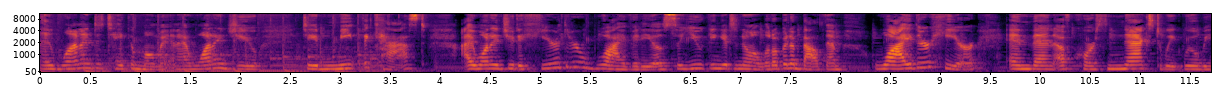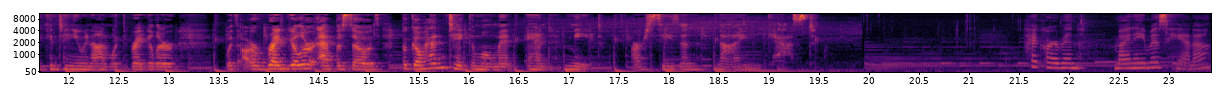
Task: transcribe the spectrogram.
I wanted to take a moment and I wanted you to meet the cast. I wanted you to hear their why videos so you can get to know a little bit about them, why they're here, and then of course next week we will be continuing on with regular with our regular episodes. But go ahead and take a moment and meet our season 9 cast. Hi Carmen. My name is Hannah,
